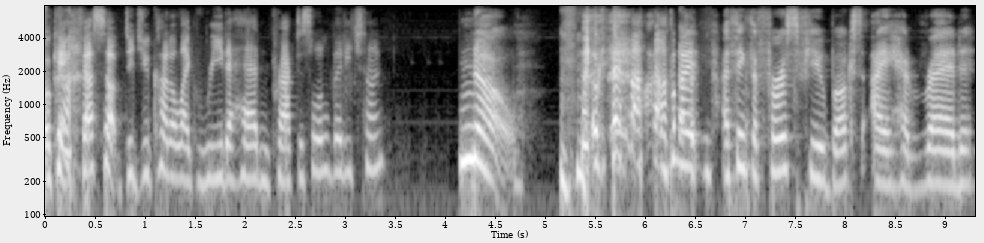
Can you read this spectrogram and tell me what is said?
Okay, fess up. Did you kind of like read ahead and practice a little bit each time? no. Okay. but I think the first few books I had read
